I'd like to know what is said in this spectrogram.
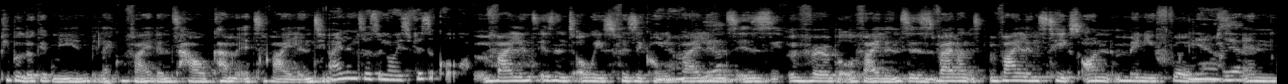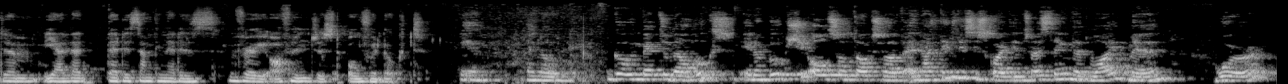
People look at me and be like, violence, how come it's violent? You know, violence isn't always physical. violence isn't always physical. You know? Violence is verbal. Violence is violence. Violence takes on many forms, Yeah. Yeah. and um, yeah, that that is something that is very often just overlooked. Yeah, I know. Going back to Bell Hooks, in her book, she also talks about, and I think this is quite interesting, that white men were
